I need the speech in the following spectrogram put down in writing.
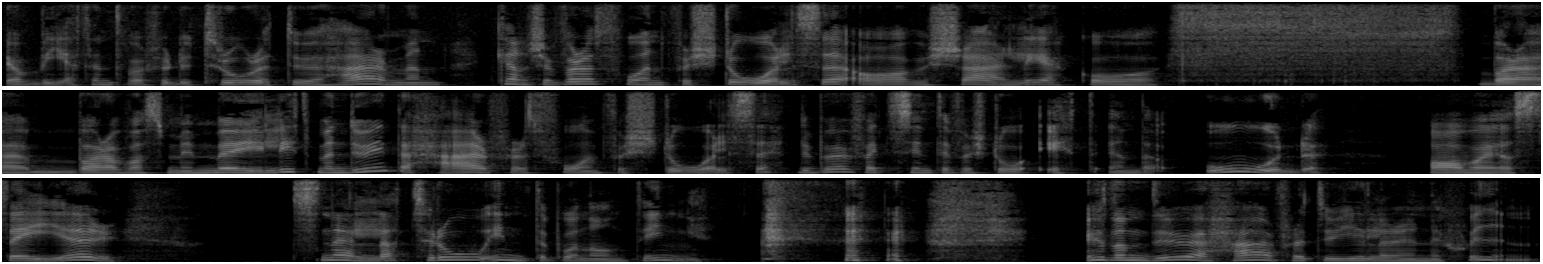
Jag vet inte varför du tror att du är här, men kanske för att få en förståelse av kärlek och bara, bara vad som är möjligt. Men du är inte här för att få en förståelse. Du behöver faktiskt inte förstå ett enda ord av vad jag säger. Snälla, tro inte på någonting. Utan du är här för att du gillar energin.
